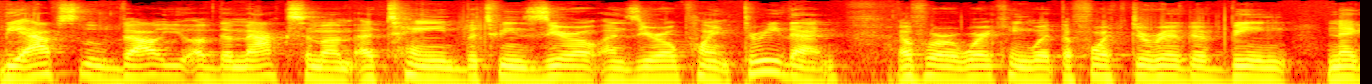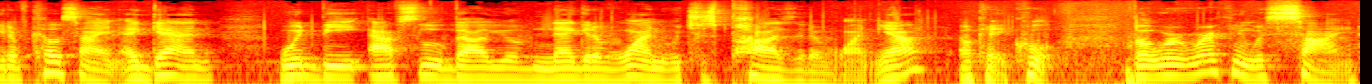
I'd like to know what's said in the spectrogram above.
the absolute value of the maximum attained between 0 and 0.3 then, if we're working with the fourth derivative being negative cosine, again, would be absolute value of negative 1, which is positive 1, yeah? Okay, cool. But we're working with sine.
